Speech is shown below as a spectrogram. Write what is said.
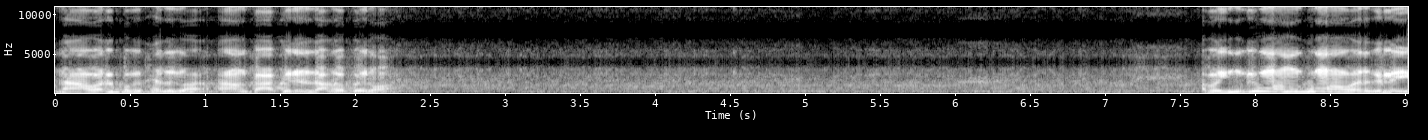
நான் அவர்கள் பக்கம் சேர்ந்துக்குவேன். அவன் காஃபி ரெண்டு அங்கே போயிடுவான். அப்ப இங்கும் அங்கும் அவர்களை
